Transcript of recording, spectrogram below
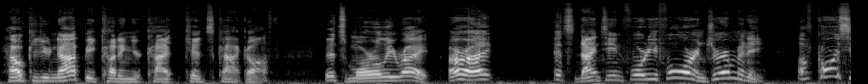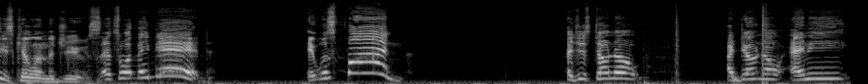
How could you not be cutting your kid's cock off? It's morally right. All right. It's 1944 in Germany. Of course he's killing the Jews. That's what they did. It was fun. I just don't know I don't know any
